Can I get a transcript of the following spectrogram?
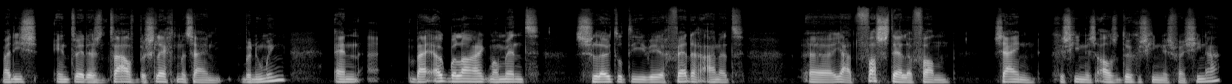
Maar die is in 2012 beslecht met zijn benoeming. En eh, bij elk belangrijk moment sleutelt hij weer verder aan het, eh, ja, het vaststellen van zijn geschiedenis als de geschiedenis van China.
